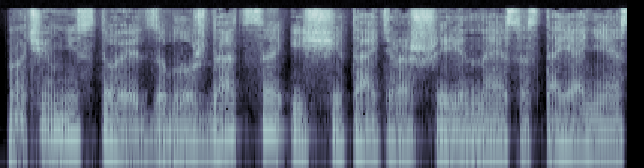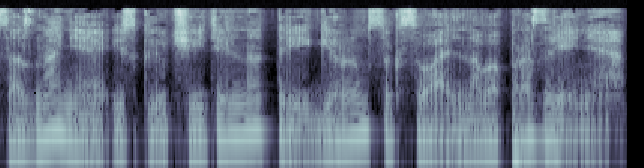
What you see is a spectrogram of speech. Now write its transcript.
Впрочем, не стоит заблуждаться и считать расширенное состояние сознания исключительно триггером сексуального прозрения.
